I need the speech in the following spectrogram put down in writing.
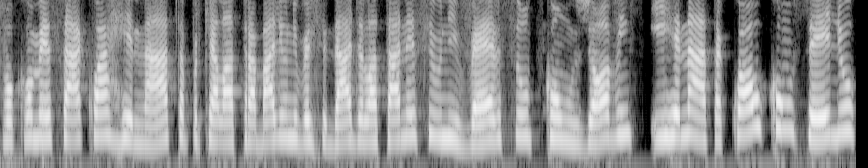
Vou começar com a Renata, porque ela trabalha em universidade, ela está nesse universo com os jovens. E, Renata, qual o conselho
